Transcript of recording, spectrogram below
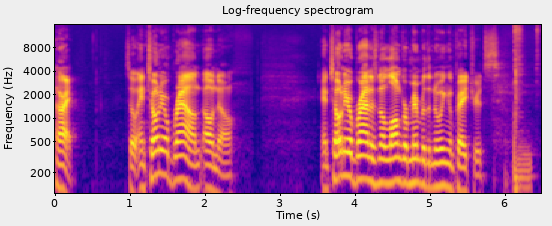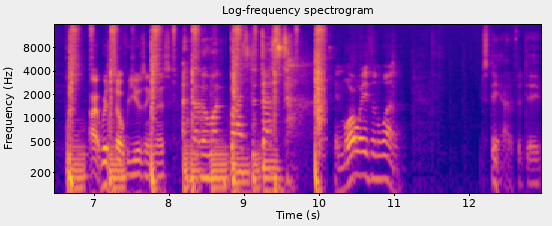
Yeah. All right. So Antonio Brown. Oh no. Antonio Brown is no longer a member of the New England Patriots. All right, we're just overusing this. In more ways than one. Stay out of it, Dave.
